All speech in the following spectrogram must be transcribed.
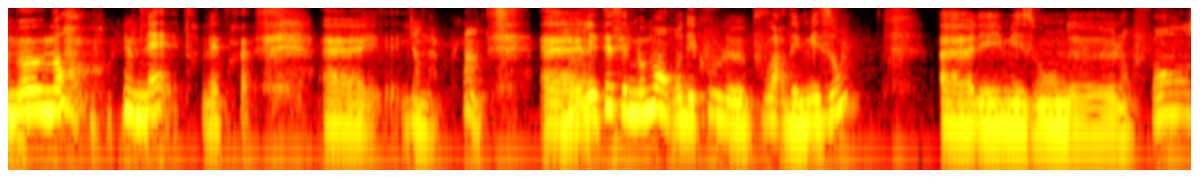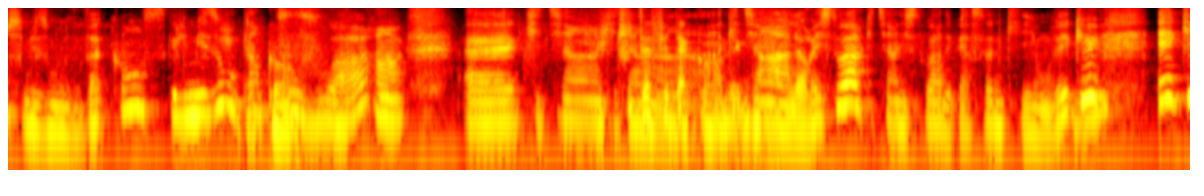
moment. Le maître, maître. Euh, il y en a plein. L'été, c'est le moment où on redécouvre le pouvoir des maisons. Euh, les maisons de l'enfance, maisons de vacances, que les maisons ont un pouvoir hein, euh, qui tient, qui Tout à, fait qui tient à leur histoire, qui tient à l'histoire des personnes qui y ont vécu et qui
